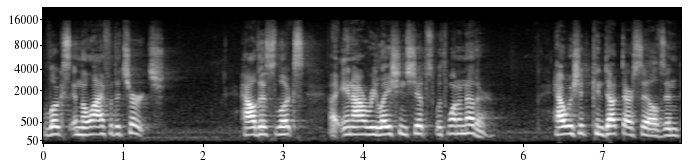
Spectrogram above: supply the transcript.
looks in the life of the church, how this looks uh, in our relationships with one another, how we should conduct ourselves in,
